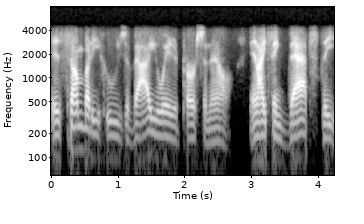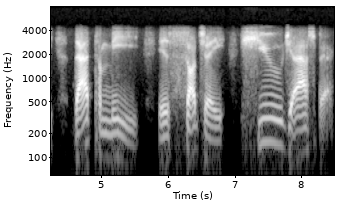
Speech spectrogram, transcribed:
is somebody who's evaluated personnel, and I think that's the that to me is such a huge aspect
